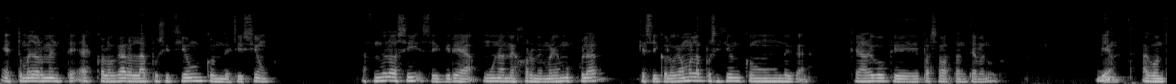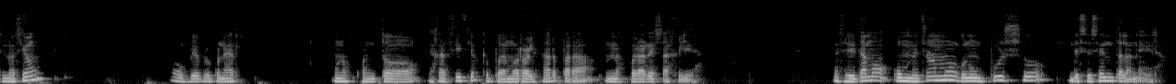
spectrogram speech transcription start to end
Esto mayormente es colocar la posición con decisión. Haciéndolo así se crea una mejor memoria muscular que si colocamos la posición con desgana, que es algo que pasa bastante a menudo. Bien, a continuación os voy a proponer unos cuantos ejercicios que podemos realizar para mejorar esa agilidad. Necesitamos un metrónomo con un pulso de 60 a la negra.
